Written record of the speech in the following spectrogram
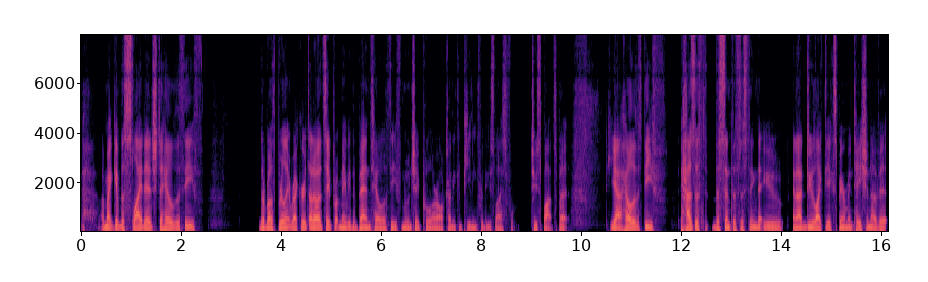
I might give the slight edge to Hail to the Thief. They're both brilliant records. I know I'd say maybe the Bends, Hail to the Thief, Moonshaped Pool are all kind of competing for these last four, two spots, but yeah, Hail to the Thief it has the, th- the synthesis thing that you and I do like the experimentation of it.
